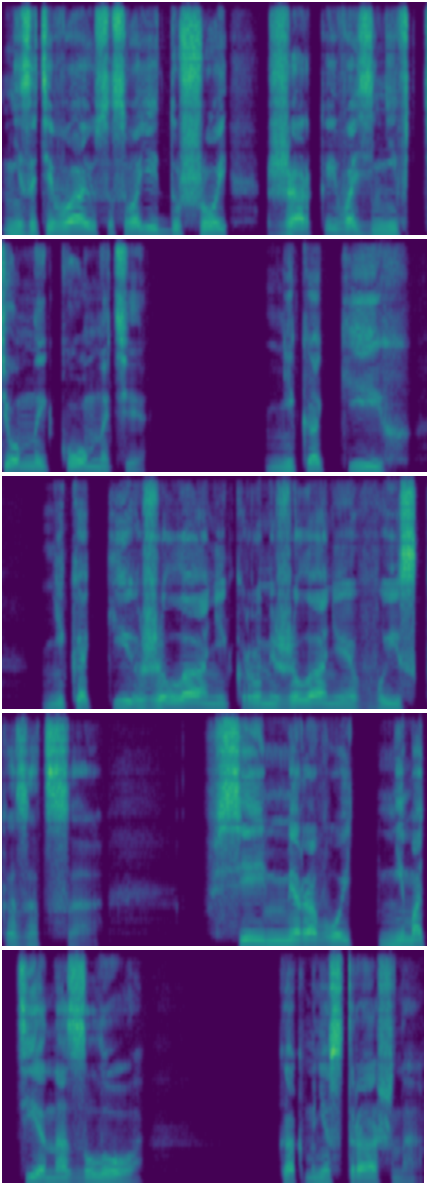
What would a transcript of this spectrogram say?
не затеваю со своей душой жаркой возни в темной комнате. Никаких Никаких желаний, кроме желания высказаться. Всей мировой немоте на зло. Как мне страшно,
